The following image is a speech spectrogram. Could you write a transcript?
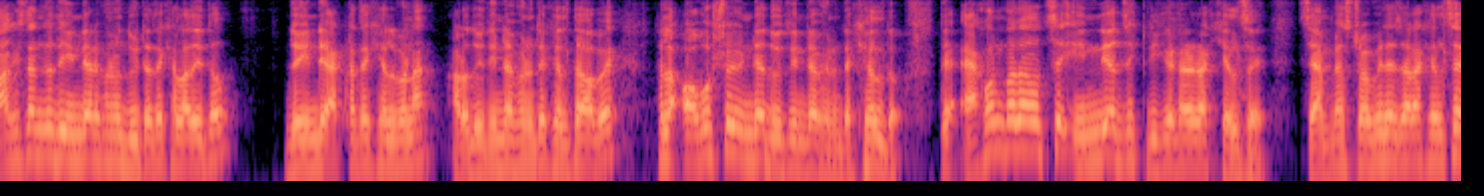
পাকিস্তান যদি ইন্ডিয়ার ভেন্যু দুইটাতে খেলা দিত যে ইন্ডিয়া একটাতে খেলবে না আরও দুই তিনটা ভেন্যুতে খেলতে হবে, তাহলে অবশ্যই ইন্ডিয়া দুই তিনটা ভেন্যুতে খেলতো। তো এখন কথা হচ্ছে ইন্ডিয়ার যে ক্রিকেটাররা খেলছে চ্যাম্পিয়ন্স ট্রফিতে যারা খেলছে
